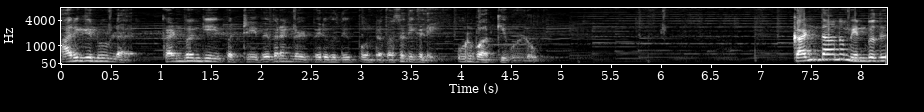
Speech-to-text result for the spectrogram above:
அருகிலுள்ள கண் வங்கியை பற்றிய விவரங்கள் பெறுவது போன்ற வசதிகளை உருவாக்கியுள்ளோம் கண்தானம் என்பது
